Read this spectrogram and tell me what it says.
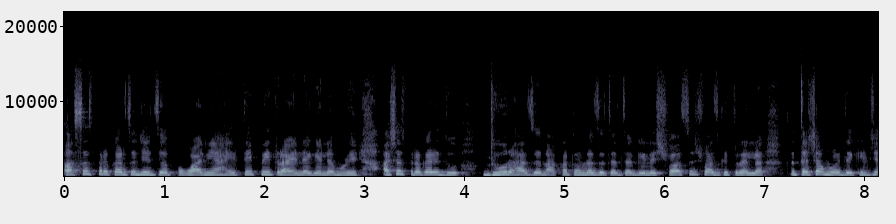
असंच प्रकारचं जे ज- पाणी आहे ते पित राहिल्या गेल्यामुळे अशाच प्रकारे धू धूर हा जर नाकातोंडात जर त्यांचा गेले श्वासोश्वास घेत राहिला तर त्याच्यामुळे देखील जे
